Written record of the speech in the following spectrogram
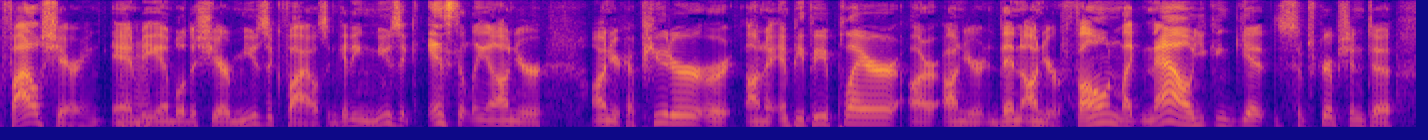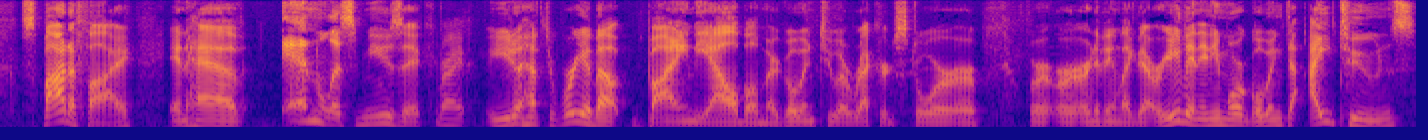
file sharing and Mhm. being able to share music files and getting music instantly on your on your computer or on an MP3 player or on your then on your phone. Like now you can get subscription to Spotify and have endless music. Right. You don't have to worry about buying the album or going to a record store or or, or anything like that, or even anymore going to iTunes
